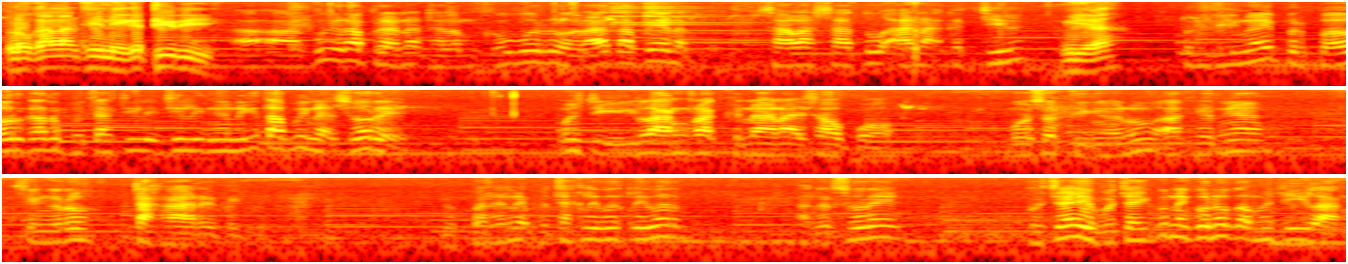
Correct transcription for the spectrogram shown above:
Lokalan sini, Kediri. Ah, aku ora beranak dalam kubur ora, tapi enak salah satu anak kecil Iya. bendina berbaur karo bocah cilik-cilik ngene iki tapi nek sore mesti ilang ra gena anak sapa. Mosok di ngono akhirnya sing ngeruh cah ngarit iku. Lho bareng nek bocah kliwir-kliwir angger sore bocah ya bocah iku ning kono kok mesti ilang.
